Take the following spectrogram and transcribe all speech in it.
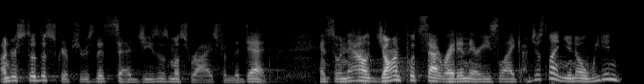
understood the scriptures that said Jesus must rise from the dead. And so now John puts that right in there. He's like, I'm just letting you know, we didn't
